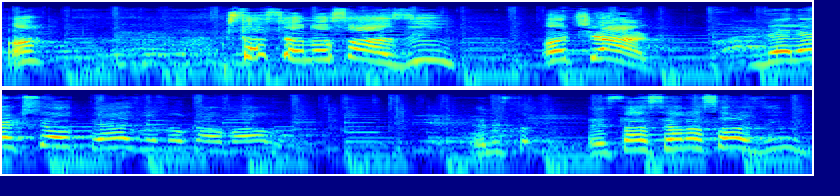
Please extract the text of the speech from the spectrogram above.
Ó. Estacionou sozinho. Ô, Thiago. Melhor que seu Tesla, meu cavalo. Ele, ele estaciona sozinho.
